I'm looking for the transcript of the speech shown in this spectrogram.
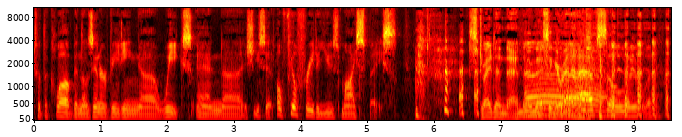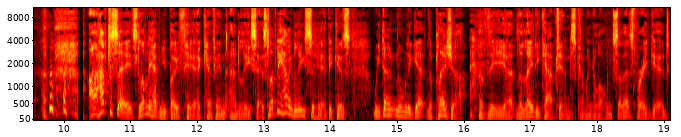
to the club in those intervening uh, weeks, and uh, she said, "Oh, feel free to use my space." Straight in there, no messing around. Absolutely. I have to say, it's lovely having you both here, Kevin and Lisa. It's lovely having Lisa here because we don't normally get the pleasure of the uh, the lady captains coming along, so that's very good.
